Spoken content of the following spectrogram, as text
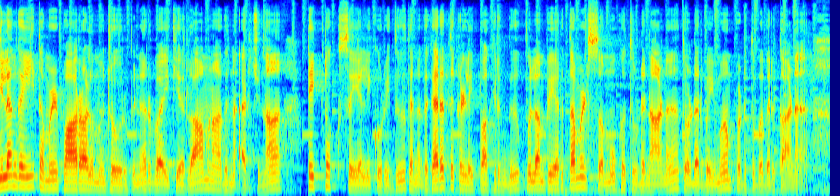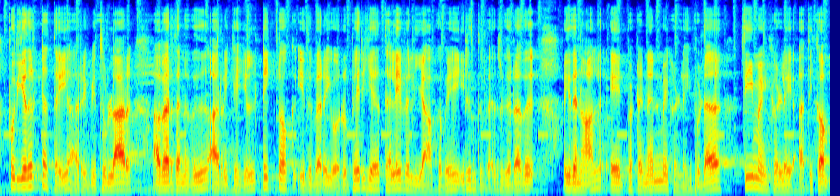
இலங்கை தமிழ் பாராளுமன்ற உறுப்பினர் வைத்தியர் ராமநாதன் அர்ஜுனா டிக்டாக் செயலி குறித்து தனது கருத்துக்களை பகிர்ந்து புலம்பெயர் தமிழ் சமூகத்துடனான தொடர்பை மேம்படுத்துவதற்கான புதிய திட்டத்தை அறிவித்துள்ளார். அவர் தனது அறிக்கையில் டிக்டாக் இதுவரை ஒரு பெரிய தலைவலியாகவே இருந்து வருகிறது. இதனால் ஏற்பட்ட நன்மைகளை விட தீமைகளே அதிகம்.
